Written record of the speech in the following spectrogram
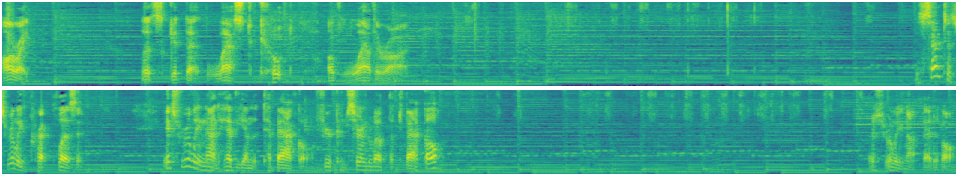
Alright, let's get that last coat of lather on. The scent is really pleasant. It's really not heavy on the tobacco. If you're concerned about the tobacco, it's really not bad at all.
